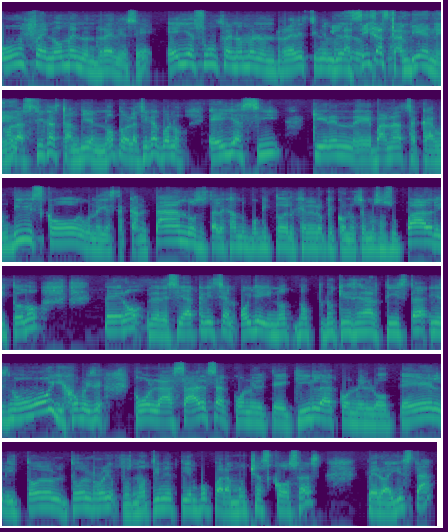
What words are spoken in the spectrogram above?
un fenómeno en redes, ¿eh? Ella es un fenómeno en redes. Tiene y las hijas también, ¿eh? No, las hijas también, ¿no? Pero las hijas, bueno, ellas sí quieren, eh, van a sacar un disco, una ya está cantando, se está alejando un poquito del género que conocemos a su padre y todo, pero le decía a Cristian, oye, ¿y no, no, no quieres ser artista? Y es, no, hijo, me dice, con la salsa, con el tequila, con el hotel y todo, todo el rollo, pues no tiene tiempo para muchas cosas, pero ahí está,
